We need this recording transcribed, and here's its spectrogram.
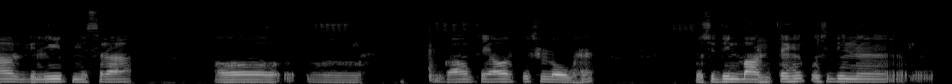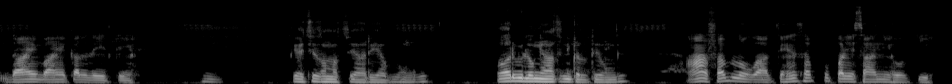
और दिलीप मिश्रा और गाँव के और कुछ लोग हैं। कुछ दिन बांधते हैं कुछ दिन दाएँ बाएँ कर देते हैं। कैसी समस्या आ रही है आप लोगों को? और भी लोग यहाँ से निकलते होंगे। हाँ सब लोग आते हैं सबको परेशानी होती है।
